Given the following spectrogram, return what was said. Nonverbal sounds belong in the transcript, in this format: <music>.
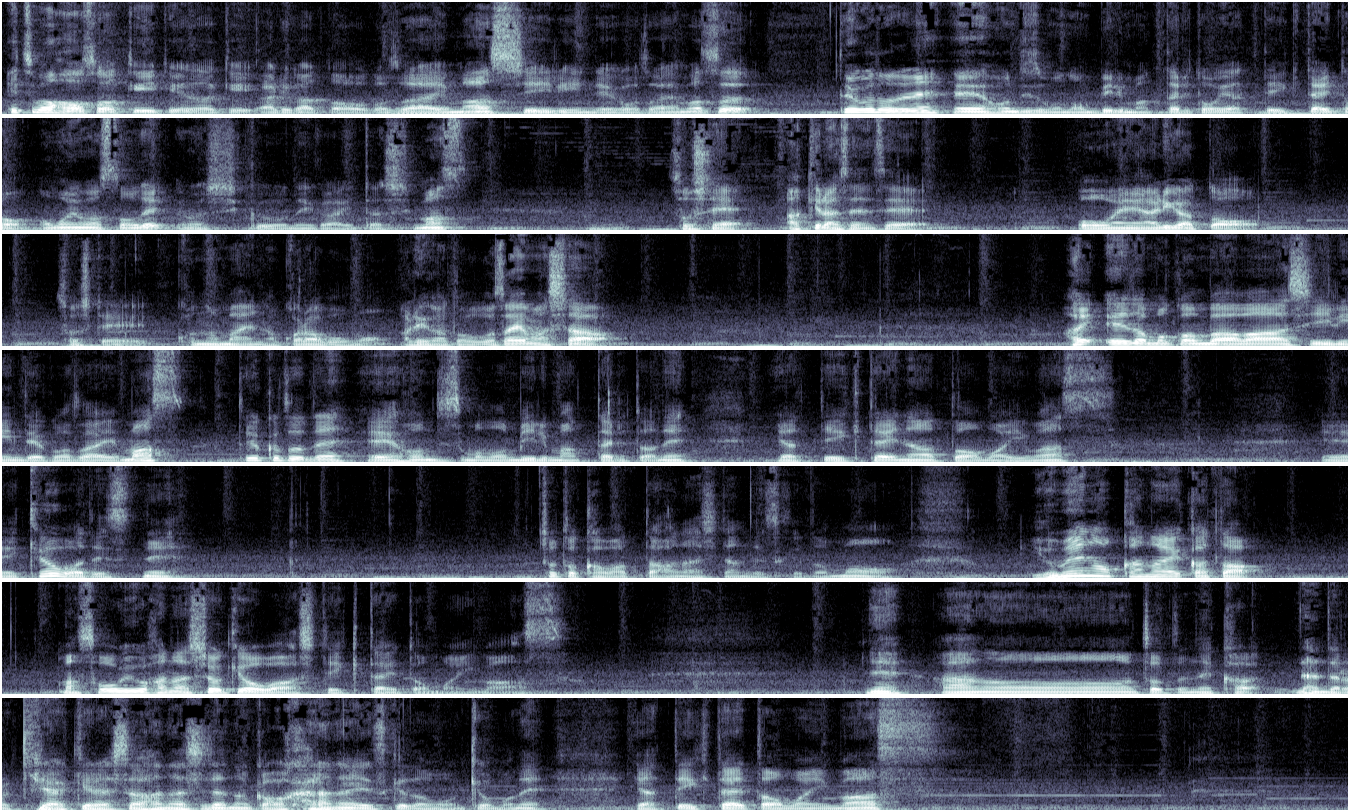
いつも放送を聞いていただきありがとうございます。シーリンでございます。ということでね、えー本日ものんびりまったりとやっていきたいと思いますので、よろしくお願いいたします。そして、あきら先生、応援ありがとう。そして、この前のコラボもありがとうございました。はい、えー、どうもこんばんは、シーリンでございます。ということで、えー本日ものんびりまったりとね、やっていきたいなと思います。えー今日はですね、ちょっと変わった話なんですけども、夢の叶え方、まあそういう話を今日はしていきたいと思います。ね、あのーちょっとねか、なんだろう、キラキラした話なのかわからないですけども、今日もね、やっていきたいと思います。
